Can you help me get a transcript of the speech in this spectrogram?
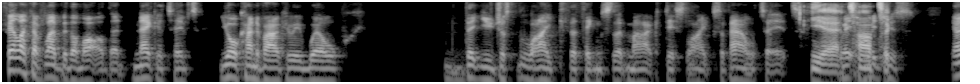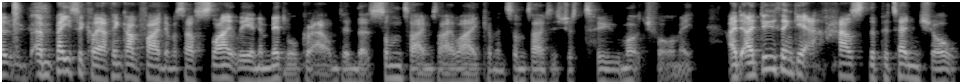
feel like I've led with a lot of the negatives. You're kind of arguing, Will, that you just like the things that Mark dislikes about it, Yeah, it's which, hard which to. is. And and basically, I think I'm finding myself slightly in a middle ground in that sometimes I like them and sometimes it's just too much for me. I, I do think it has the potential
